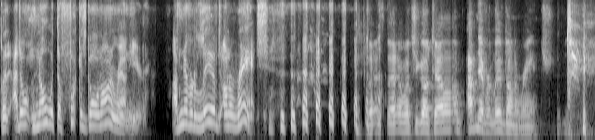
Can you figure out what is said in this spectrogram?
But I don't know what the fuck is going on around here. I've never lived on a ranch. That's that what you go tell them. I've never lived on a ranch.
